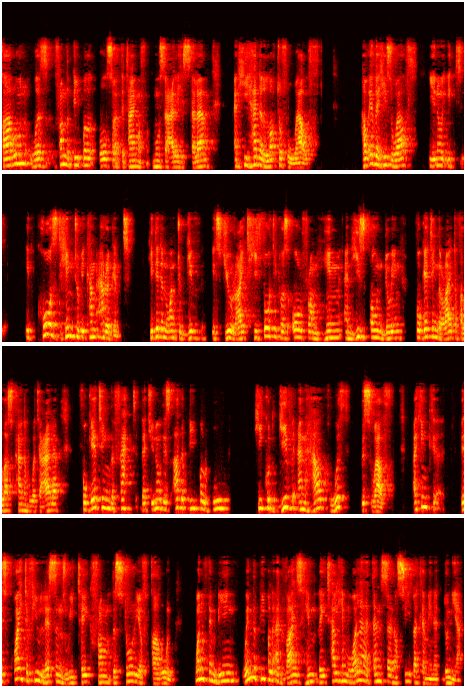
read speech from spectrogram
Qarun was from the people also at the time of Musa alayhi salam, and he had a lot of wealth. However, his wealth you know, it, it caused him to become arrogant. He didn't want to give its due right. He thought it was all from him and his own doing, forgetting the right of Allah subhanahu wa ta'ala, forgetting the fact that, you know, there's other people who he could give and help with this wealth. I think uh, there's quite a few lessons we take from the story of Qarun. One of them being when the people advise him, they tell him, Wala tansa nasibaka min dunya.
